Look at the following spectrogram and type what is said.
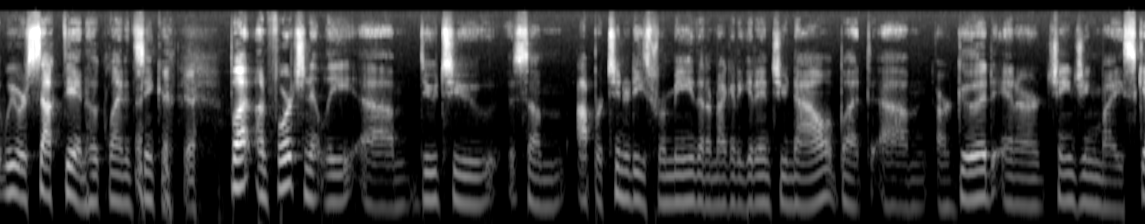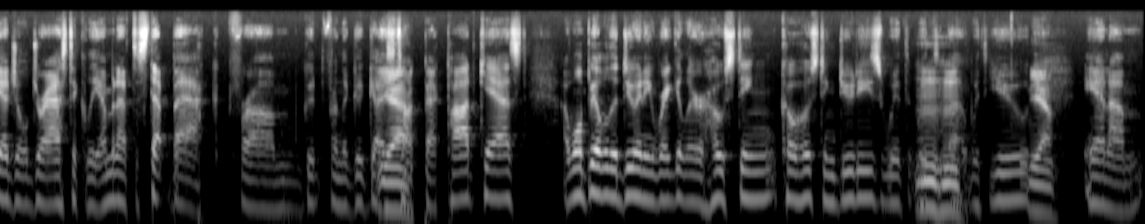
uh, we were sucked in hook, line, and sinker. But unfortunately, um, due to some opportunities for me that I'm not going to get into now, but um, are good and are changing my schedule drastically, I'm going to have to step back from good from the Good Guys Yeah. Talk Back podcast. I won't be able to do any regular hosting, co-hosting duties with with, uh, with you. Mm-hmm. Yeah. And I'm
